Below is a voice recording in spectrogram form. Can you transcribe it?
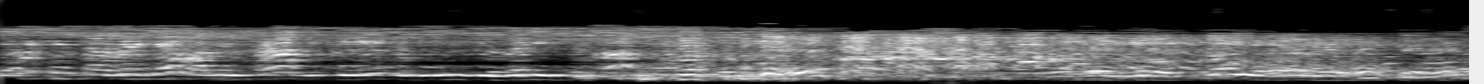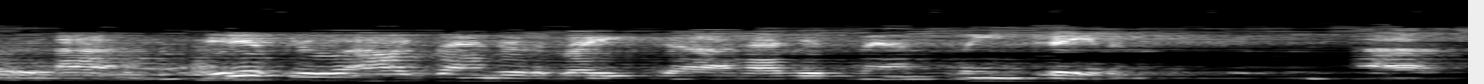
Ever since I read that, I've been proud to shave and use your ready for combat. They get a straight out of your history, don't they? Uh, it is true, Alexander the Great uh, had his men clean shaven. Uh,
